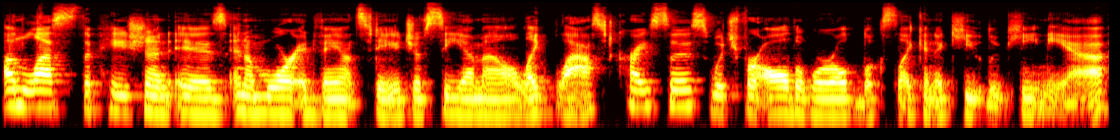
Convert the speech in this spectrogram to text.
unless the patient is in a more advanced stage of CML, like blast crisis, which for all the world looks like an acute leukemia.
